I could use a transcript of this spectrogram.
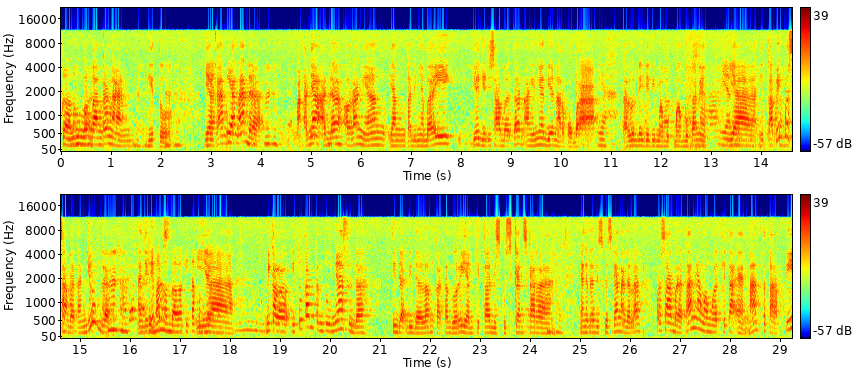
Keluar. pembangkangan gitu. Ya kan? Iya. Kan ada. Makanya ada orang yang yang tadinya baik, dia jadi sahabatan, akhirnya dia narkoba. Iya. Lalu dia jadi mabuk-mabukannya. Iya, ya, i- tapi persahabatan juga. Nah, jadi Cuman membawa kita ke Iya. Ini kalau itu kan tentunya sudah tidak di dalam kategori yang kita diskusikan sekarang. Yang kita diskusikan adalah persahabatan yang membuat kita enak, tetapi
